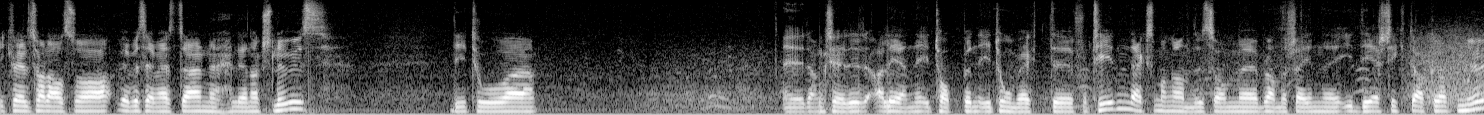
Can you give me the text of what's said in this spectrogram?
i kveld så er det altså WBC-mesteren Lennox Lewis. De to eh, rangerer alene i toppen i tungvekt eh, for tiden. Det er ikke så mange andre som eh, blander seg inn eh, i det sjiktet akkurat nå.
